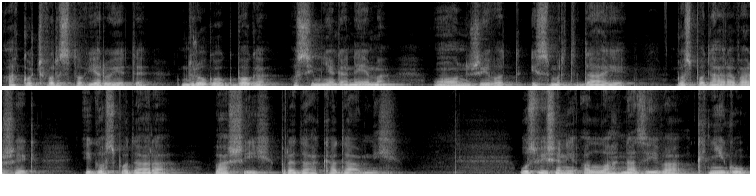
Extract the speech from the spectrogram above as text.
Ako čvrsto vjerujete, drugog Boga osim njega nema. On život i smrt daje. Gospodara vašeg i gospodara vaših predaka davnih. Uzvišeni Allah naziva knjigu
